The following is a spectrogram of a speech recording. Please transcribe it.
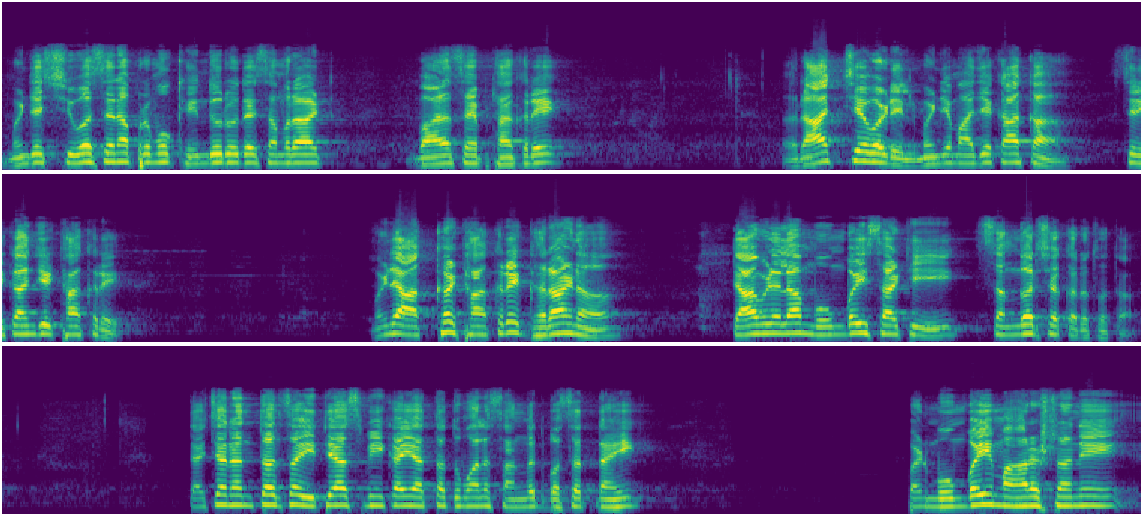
म्हणजे शिवसेना प्रमुख हिंदू हृदय सम्राट बाळासाहेब ठाकरे राजचे वडील म्हणजे माझे काका श्रीकांतजी ठाकरे म्हणजे अख्खं ठाकरे घराणं त्यावेळेला मुंबईसाठी संघर्ष करत होता. त्याच्यानंतरचा इतिहास मी काही आता तुम्हाला सांगत बसत नाही. पण मुंबई महाराष्ट्राने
